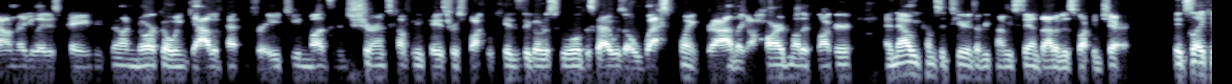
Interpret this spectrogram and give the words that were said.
downregulate his pain. He's been on Norco and gabapentin for 18 months. An insurance company pays for his fucking kids to go to school. This guy was a West Point grad, like a hard motherfucker. And now he comes to tears every time he stands out of his fucking chair. It's like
